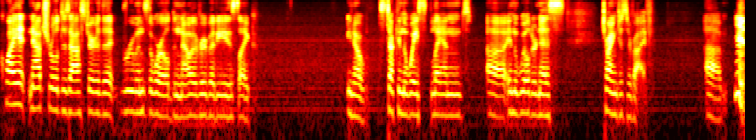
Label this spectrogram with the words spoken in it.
quiet natural disaster that ruins the world, and now everybody is like, you know, stuck in the wasteland, uh, in the wilderness, trying to survive. Um, Yeah.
